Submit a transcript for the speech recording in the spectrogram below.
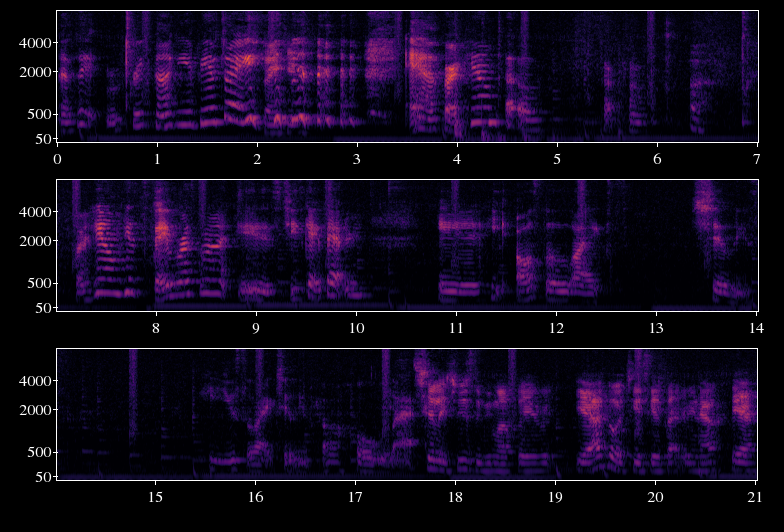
That's it. Chris Kanki and PFJ. Thank you. and for him, uh oh. Sorry, phone. for him, his favorite restaurant is Cheesecake Factory, and he also likes Chili's. He used to like Chili's a whole lot. Chili's used to be my favorite. Yeah, I go with Cheesecake Factory now. Yeah,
